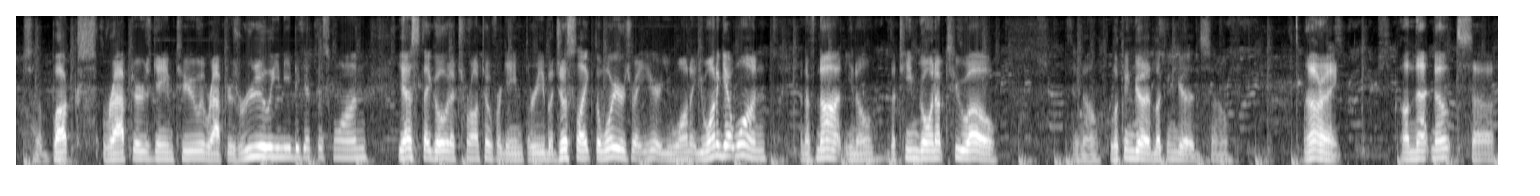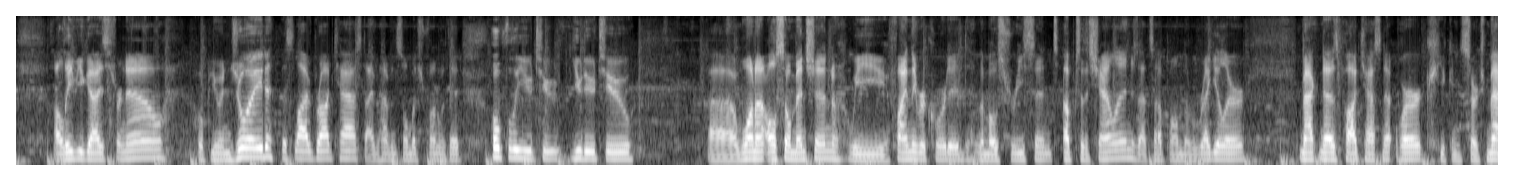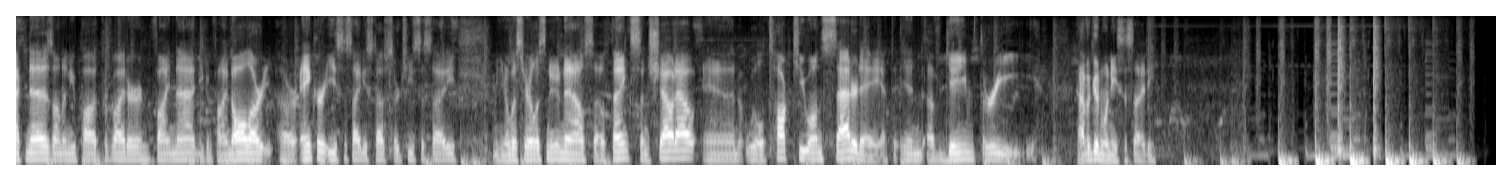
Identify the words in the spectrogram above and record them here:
Bucks Raptors game two. Raptors really need to get this one. Yes, they go to Toronto for game three, but just like the Warriors right here, you want to you want to get one, and if not, you know the team going up 2-0, you know, looking good, looking good. So all right. On that note, uh, I'll leave you guys for now. Hope you enjoyed this live broadcast. I'm having so much fun with it. Hopefully, you too, you do too. Uh, Want to also mention we finally recorded the most recent Up to the Challenge. That's up on the regular MacNez Podcast Network. You can search MacNez on a new pod provider and find that. You can find all our, our Anchor E Society stuff. Search E Society. I mean, you're listening, listening to now. So thanks and shout out. And we'll talk to you on Saturday at the end of game three. Have a good one, E Society.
